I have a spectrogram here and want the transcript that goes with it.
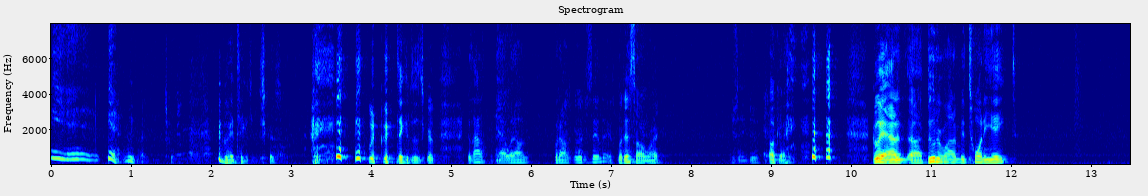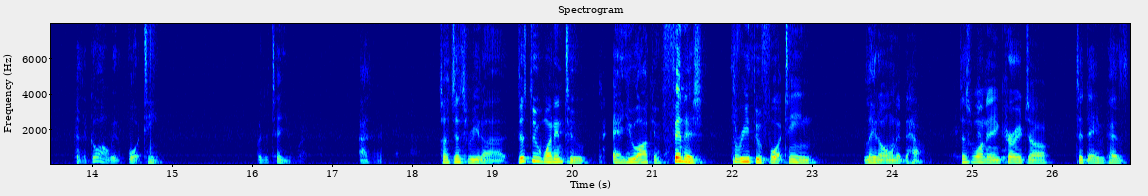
Yeah. Yeah. We go ahead and take it to the scripture. we go ahead and take it to the scripture because I don't forget what I was what I was going to say next, but it's all right. You say do? Okay. go ahead, uh, Deuteronomy 28. Because it go all the way to 14. But I tell you what, I said. So I just read, uh, just do one and two, and you all can finish three through fourteen later on at the house. Just want to encourage y'all today because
